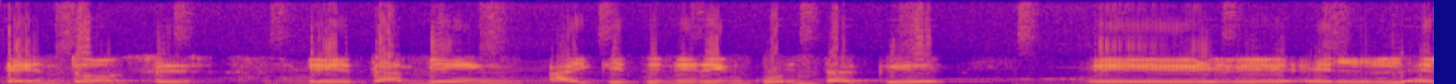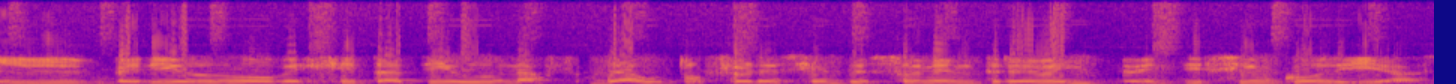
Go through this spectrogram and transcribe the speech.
Entonces, también hay que tener en cuenta que eh, el, periodo vegetativo de, una, de son entre 20 y 25 días.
